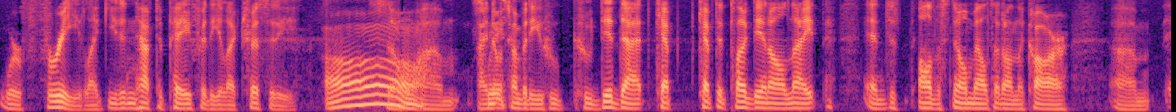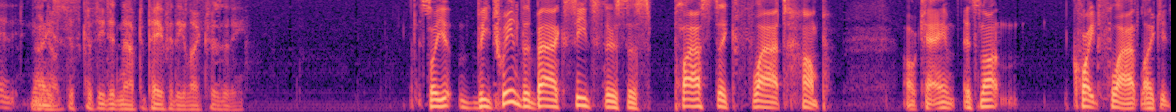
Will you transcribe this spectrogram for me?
were free. Like you didn't have to pay for the electricity. Oh, So um, I know somebody who who did that. kept kept it plugged in all night, and just all the snow melted on the car. Um, and, you know, Nice. just because he didn't have to pay for the electricity. so you, between the back seats, there's this plastic flat hump. Okay, it's not quite flat like it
